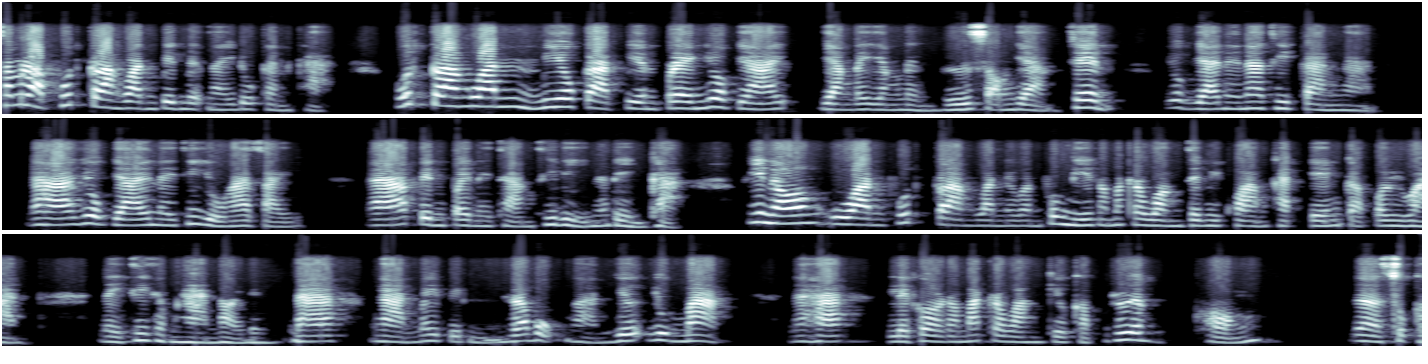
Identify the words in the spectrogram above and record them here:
สำหรับพุธกลางวันเป็นแบบไหนดูกันค่ะ พุธกลางวันมีโอกาสเปลี่ยนแปลงโยกย้ายอย่างใดอย่างหนึ่ง หรือสองอย่าง เช่นโยกย้ายในหน้าที่การงานนะคะโยกย้ายในที่อยู่อาศัยนะคะเป็นไปในทางที่ดีนั่นเองค่ะ พี่น้องวันพุธกลางวันในวันพรุ่งนี้ระมัดระวังจะมีความขัดแย้งกับบริวารในที่ทำงานหน่อยหนึ่งนะคะงานไม่เป็นระบบงานเยอะยุ่งมากนะคะแล้วก็ระมัดระวังเกี่ยวกับเรื่องของสุข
